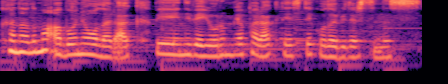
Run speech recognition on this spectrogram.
Kanalıma abone olarak, beğeni ve yorum yaparak destek olabilirsiniz.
